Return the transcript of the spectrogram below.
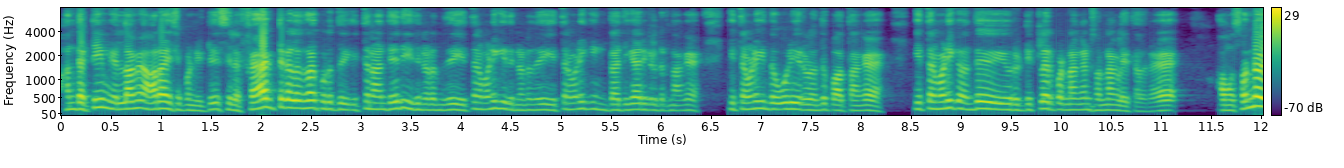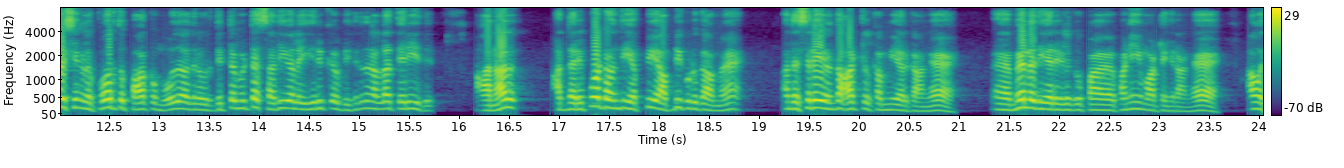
அந்த டீம் எல்லாமே ஆராய்ச்சி பண்ணிட்டு சில ஃபேக்ட்டுகளை தான் கொடுத்து இத்தனாம் தேதி இது நடந்தது இத்தனை மணிக்கு இது நடந்தது இத்தனை மணிக்கு இந்த அதிகாரிகள் இருந்தாங்க இத்தனை மணிக்கு இந்த ஊழியர்கள் வந்து பார்த்தாங்க இத்தனை மணிக்கு வந்து இவர் டிக்ளேர் பண்ணாங்கன்னு சொன்னாங்களே தவிர அவங்க சொன்ன விஷயங்களை கோர்த்து பார்க்கும்போது அதில் ஒரு திட்டமிட்ட சதி வேலை இருக்குது அப்படிங்கிறது நல்லா தெரியுது. ஆனால் அந்த ரிப்போர்ட்டை வந்து எப்பயும் அப்படி கொடுக்காம அந்த சிறையில் வந்து ஆட்கள் கம்மியாக இருக்காங்க. மேலதிகாரிகளுக்கு ப பணிய மாட்டேங்கிறாங்க. அவங்க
